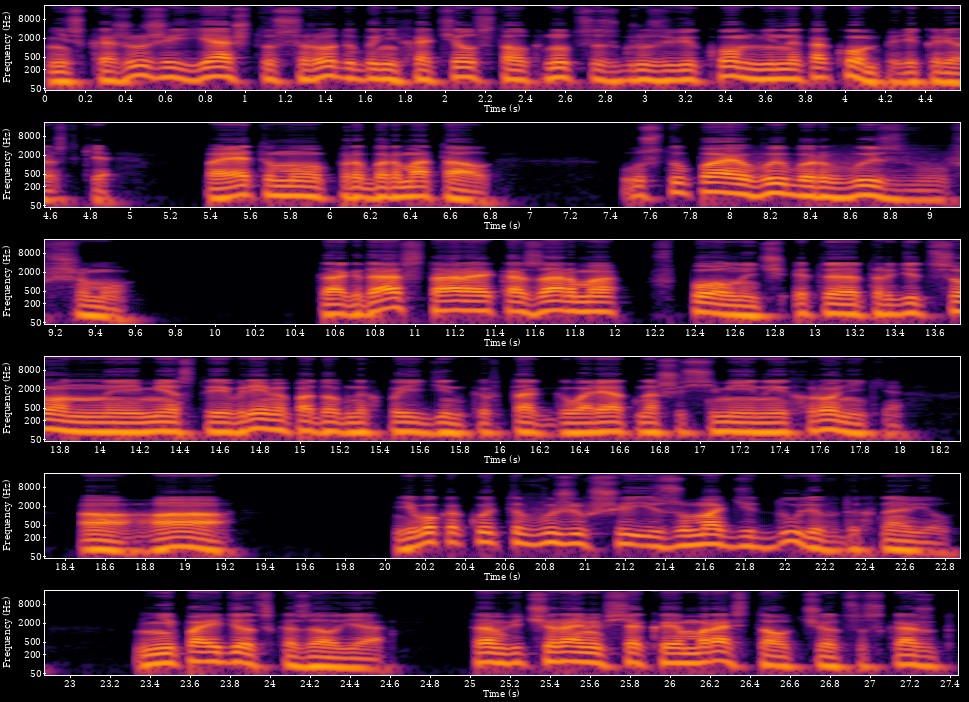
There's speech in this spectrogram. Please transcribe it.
«Не скажу же я, что сроду бы не хотел столкнуться с грузовиком ни на каком перекрестке, поэтому пробормотал. Уступаю выбор вызвавшему». Тогда старая казарма в полночь. Это традиционное место и время подобных поединков, так говорят наши семейные хроники. Ага. Его какой-то выживший из ума дедуля вдохновил. «Не пойдет», — сказал я. «Там вечерами всякая мразь толчется, скажут,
